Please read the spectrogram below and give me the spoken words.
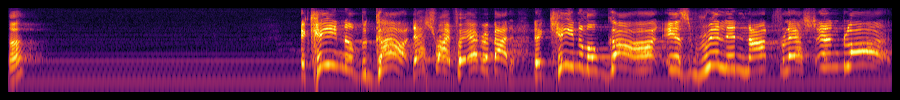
Huh? The kingdom of God, that's right, for everybody. The kingdom of God is really not flesh and blood.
